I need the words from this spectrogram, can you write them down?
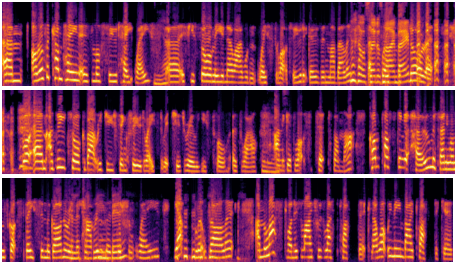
Um, our other campaign is Love Food, Hate Waste. Yeah. Uh, if you saw me, you know I wouldn't waste a lot of food. It goes in my belly. Oh, so does mine, babe. store it. but um, I do talk about reducing food waste, which is really useful as well. Brilliant. And I give lots of tips on that. Composting at home, if anyone's got space in the garden or The if you haven't, green there's bin. different ways. Yep, little garlic. And the last one is life with less plastic. Now, what we mean by plastic is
